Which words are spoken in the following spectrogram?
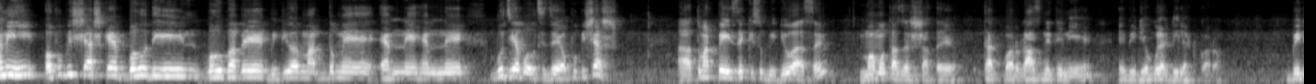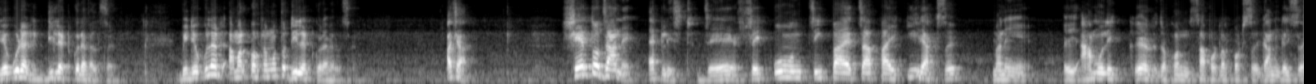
আমি অপবিশ্বাসকে বহুদিন বহুভাবে ভিডিওর মাধ্যমে এমনে হেমনে বুঝিয়ে বলছি যে, অপবিশ্বাস তোমার পেজে কিছু ভিডিও আছে, মমতাজের সাথে, তারপর রাজনীতি নিয়ে এই ভিডিওগুলো ডিলেট করো। ভিডিওগুলো ডিলেট করে ফেলছে। ভিডিওগুলো আমার কথা মতো ডিলেট করে ফেলছে। আচ্ছা সে তো জানে অ্যাটলিস্ট যে সে কোন চিপায় চাপায় কি রাখছে। মানে এই আমলিকের যখন সাপোর্টার করছে, গান গাইছে,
